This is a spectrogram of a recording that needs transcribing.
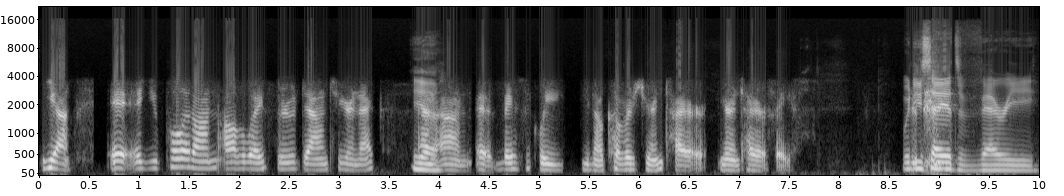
Yeah, it, it, you pull it on all the way through down to your neck, Yeah. and um, it basically you know covers your entire your entire face. Would you say it's very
